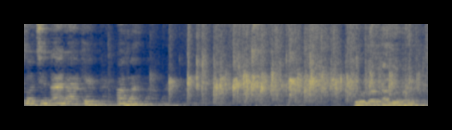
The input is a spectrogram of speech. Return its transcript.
સ્વચ્છતા રાખે. આભાર. જોરદાર તાલીઓ ભાઈ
